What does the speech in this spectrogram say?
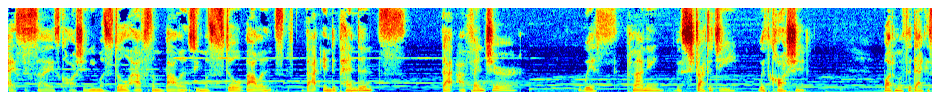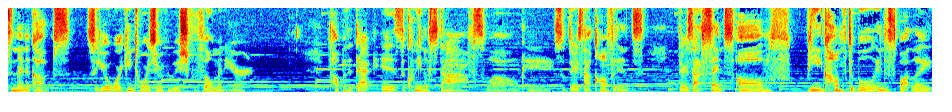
exercise caution. You must still have some balance. You must still balance that independence, that adventure with planning, with strategy, with caution. Bottom of the deck is the Nine of Cups. So you're working towards your wish fulfillment here. Top of the deck is the Queen of Staffs. Wow. So there's that confidence. There's that sense of being comfortable in the spotlight.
